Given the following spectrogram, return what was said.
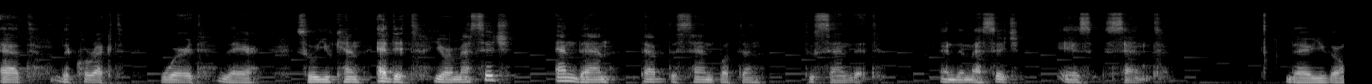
add the correct word there. So you can edit your message and then tap the send button to send it. And the message is sent. There you go.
